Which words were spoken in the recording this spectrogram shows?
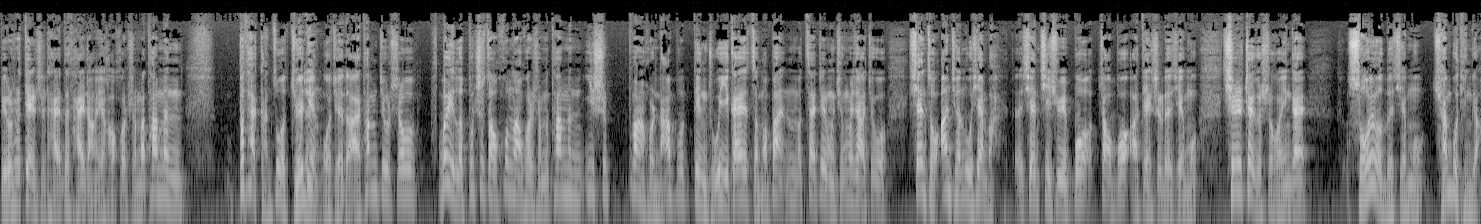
比如说电视台的台长也好，或者什么，他们不太敢做决定。我觉得，哎，他们就是说，为了不制造混乱或者什么，他们一时半会儿拿不定主意该怎么办。那么在这种情况下，就先走安全路线吧，呃，先继续播照播啊电视的节目。其实这个时候应该所有的节目全部停掉。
